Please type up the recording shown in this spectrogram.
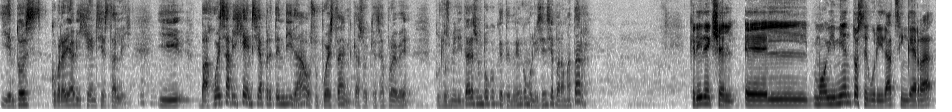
y entonces cobraría vigencia esta ley. Y bajo esa vigencia pretendida o supuesta, en el caso de que se apruebe, pues los militares un poco que tendrían como licencia para matar. Querida Excel, el movimiento Seguridad sin Guerra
